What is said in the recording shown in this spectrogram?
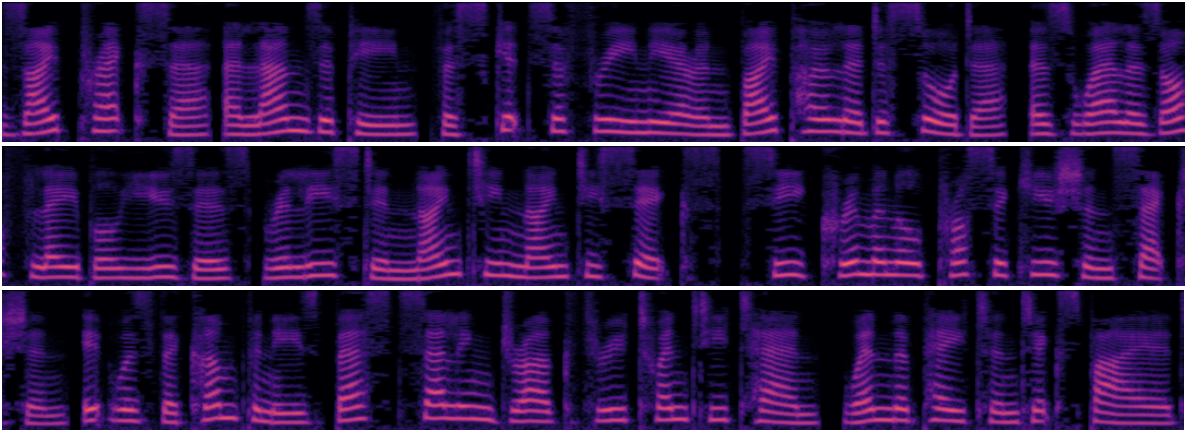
Zyprexa olanzapine for schizophrenia and bipolar disorder, as well as off-label uses released in 1996, see Criminal Prosecution section it was the company's best-selling drug through 2010, when the patent expired.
